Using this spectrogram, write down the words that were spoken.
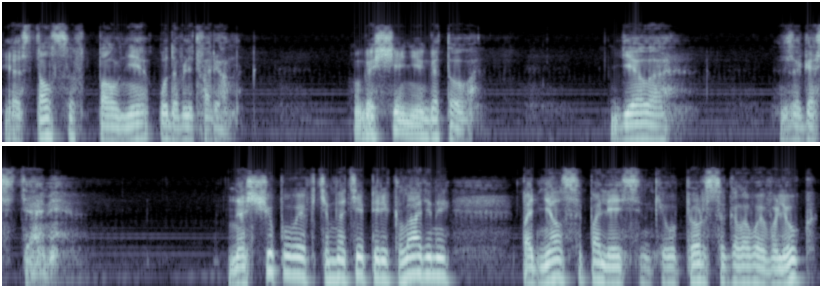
и остался вполне удовлетворен. Угощение готово. Дело за гостями. Нащупывая в темноте перекладины, поднялся по лесенке, уперся головой в люк,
